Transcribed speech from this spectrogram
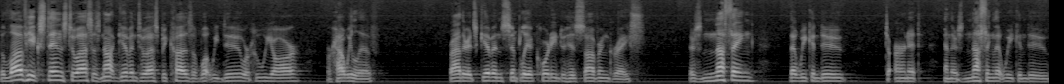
The love he extends to us is not given to us because of what we do or who we are or how we live. Rather, it's given simply according to his sovereign grace. There's nothing that we can do to earn it and there's nothing that we can do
